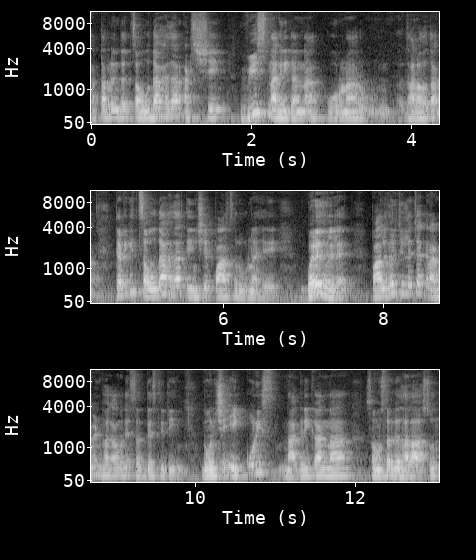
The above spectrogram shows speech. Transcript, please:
आतापर्यंत चौदा हजार आठशे वीस नागरिकांना कोरोना रुग्ण झाला होता. त्यापैकी चौदा हजार तीनशे पाच रुग्ण हे बरे झालेले आहेत. पालघर जिल्ह्याच्या ग्रामीण भागामध्ये सद्यस्थिती दोनशे एकोणीस नागरिकांना संसर्ग झाला असून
